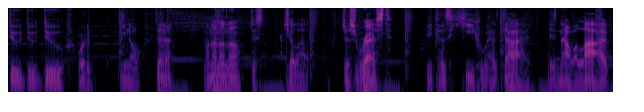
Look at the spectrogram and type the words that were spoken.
do, do, do, or to, you know, da-da. no, no, no, no. Just chill out. Just rest because he who has died is now alive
